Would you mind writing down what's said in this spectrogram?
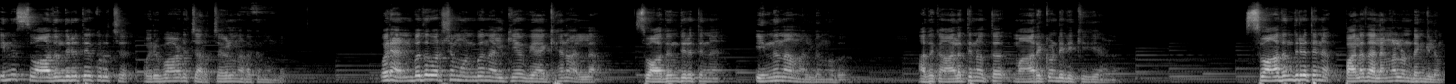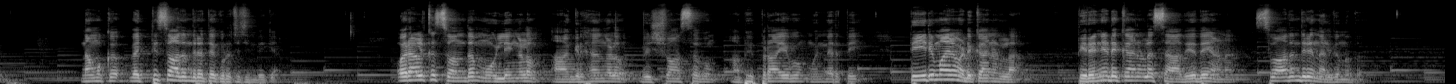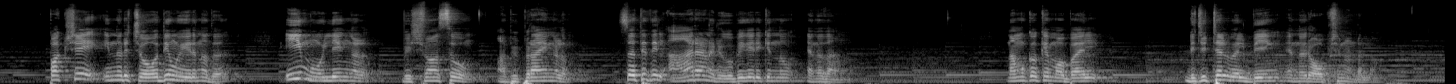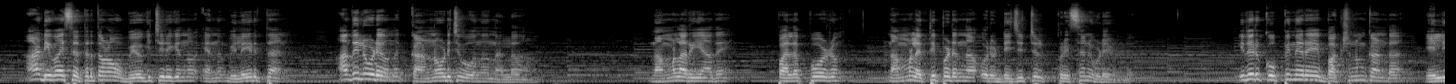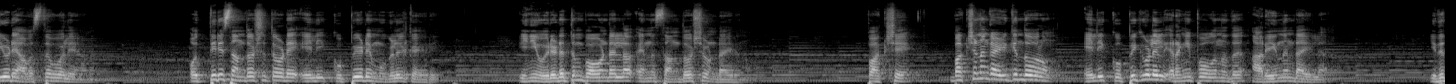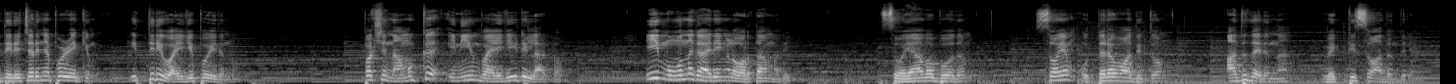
ഇന്ന് സ്വാതന്ത്ര്യത്തെക്കുറിച്ച് ഒരുപാട് ചർച്ചകൾ നടക്കുന്നുണ്ട്. ഒരു അൻപത് വർഷം മുൻപ് നൽകിയ വ്യാഖ്യാനമല്ല സ്വാതന്ത്ര്യത്തിന് ഇന്ന് നാം നൽകുന്നത്. അത് കാലത്തിനൊത്ത് മാറിക്കൊണ്ടിരിക്കുകയാണ്. സ്വാതന്ത്ര്യത്തിന് പല തലങ്ങളുണ്ടെങ്കിലും നമുക്ക് വ്യക്തി സ്വാതന്ത്ര്യത്തെക്കുറിച്ച് ചിന്തിക്കാം. ഒരാൾക്ക് സ്വന്തം മൂല്യങ്ങളും ആഗ്രഹങ്ങളും വിശ്വാസവും അഭിപ്രായവും മുൻനിർത്തി തീരുമാനമെടുക്കാനുള്ള തിരഞ്ഞെടുക്കാനുള്ള സാധ്യതയാണ് സ്വാതന്ത്ര്യം നൽകുന്നത്. പക്ഷേ ഇന്നൊരു ചോദ്യം ഉയരുന്നത് ഈ മൂല്യങ്ങൾ വിശ്വാസവും അഭിപ്രായങ്ങളും സത്യത്തിൽ ആരാണ് രൂപീകരിക്കുന്നു എന്നതാണ്. നമുക്കൊക്കെ മൊബൈൽ ഡിജിറ്റൽ വെൽബീയിങ് എന്നൊരു ഓപ്ഷൻ ഉണ്ടല്ലോ. ആ ഡിവൈസ് എത്രത്തോളം ഉപയോഗിച്ചിരിക്കുന്നു എന്ന് വിലയിരുത്താൻ അതിലൂടെ ഒന്ന് കണ്ണോടിച്ചു പോകുന്നത് നല്ലതാണ്. നമ്മളറിയാതെ പലപ്പോഴും നമ്മൾ എത്തിപ്പെടുന്ന ഒരു ഡിജിറ്റൽ പ്രിസൺ ഇവിടെയുണ്ട്. ഇതൊരു കുപ്പി നിറയെ ഭക്ഷണം കണ്ട എലിയുടെ അവസ്ഥ പോലെയാണ്. ഒത്തിരി സന്തോഷത്തോടെ എലി കുപ്പിയുടെ മുകളിൽ കയറി. ഇനി ഒരിടത്തും പോകണ്ടല്ലോ എന്ന സന്തോഷമുണ്ടായിരുന്നു പക്ഷേ ഭക്ഷണം കഴിക്കുന്തോറും എലി കുപ്പിക്കുള്ളിൽ ഇറങ്ങിപ്പോകുന്നത് അറിയുന്നുണ്ടായില്ല. ഇത് തിരിച്ചറിഞ്ഞപ്പോഴേക്കും ഇത്തിരി വൈകിപ്പോയിരുന്നു. പക്ഷെ നമുക്ക് ഇനിയും വൈകിയിട്ടില്ല കേട്ടോ. ഈ മൂന്ന് കാര്യങ്ങൾ ഓർത്താൽ മതി. സ്വയാവബോധം സ്വയം ഉത്തരവാദിത്വം അത് തരുന്ന വ്യക്തി സ്വാതന്ത്ര്യം.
